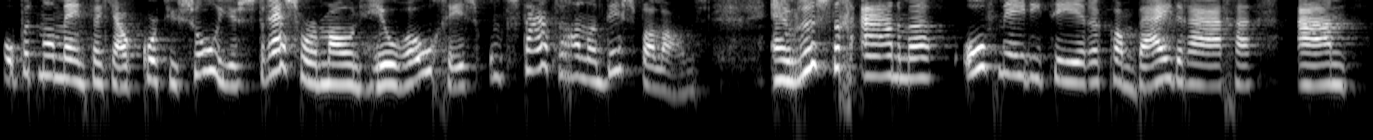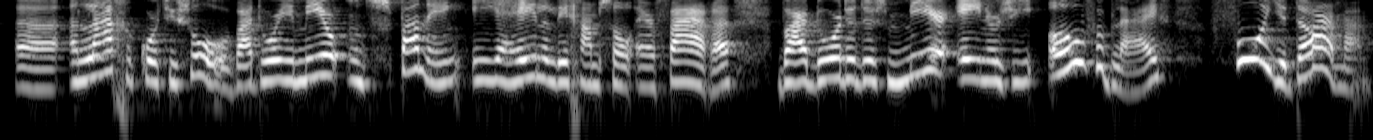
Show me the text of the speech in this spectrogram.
op het moment dat jouw cortisol, je stresshormoon, heel hoog is, ontstaat er al een disbalans. En rustig ademen of mediteren kan bijdragen aan uh, een lage cortisol, waardoor je meer ontspanning in je hele lichaam zal ervaren, waardoor er dus meer energie overblijft voor je darmen.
